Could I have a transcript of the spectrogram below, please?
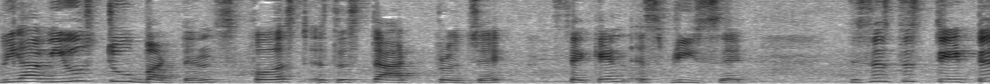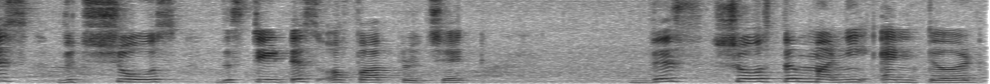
We have used two buttons. First is the start project, second is reset. This is the status which shows the status of our project. This shows the money entered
